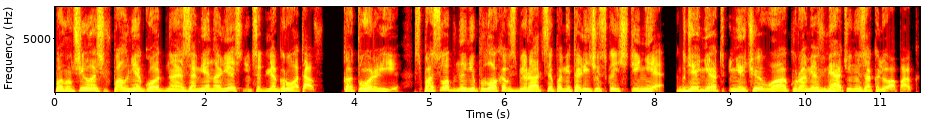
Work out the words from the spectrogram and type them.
получилась вполне годная замена лестницы для гротов которые способны неплохо взбираться по металлической стене, где нет ничего, кроме вмятин и заклепок.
